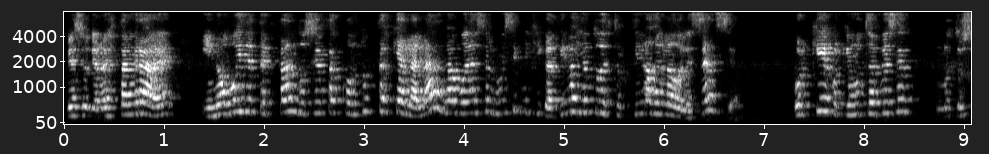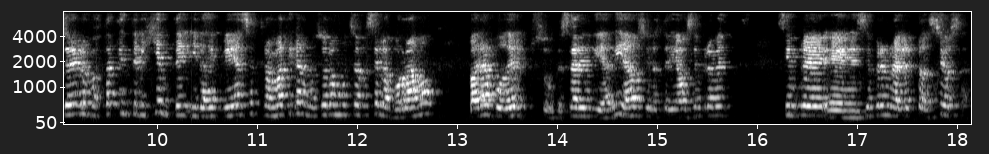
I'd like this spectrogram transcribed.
pienso que no es tan grave, y no voy detectando ciertas conductas que a la larga pueden ser muy significativas y autodestructivas en la adolescencia. ¿Por qué? Porque muchas veces nuestro cerebro es bastante inteligente y las experiencias traumáticas nosotros muchas veces las borramos para poder sobresalir el día a día, o si no estaríamos siempre, siempre, eh, siempre en una alerta ansiosa.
